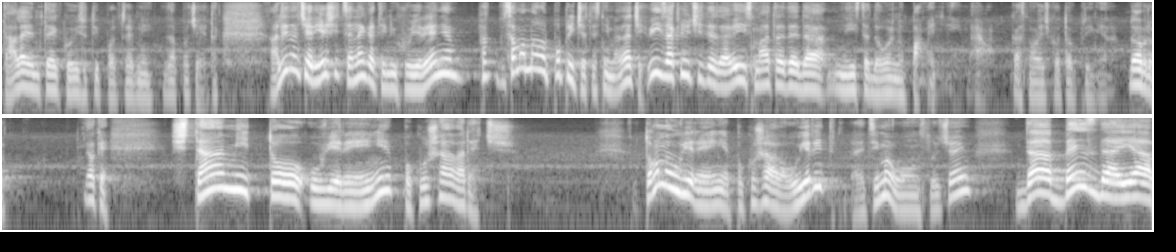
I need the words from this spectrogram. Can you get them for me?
talente koji su ti potrebni za početak. Ali inače riješiti se negativnih uvjerenja, pa samo malo popričate s njima. Znači, vi zaključite da vi smatrate da niste dovoljno pametni. Kad smo već kod tog primjera. Dobro. Ok. Šta mi to uvjerenje pokušava reći? Tome uvjerenje pokušava uvjeriti, recimo u ovom slučaju, da bez da ja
